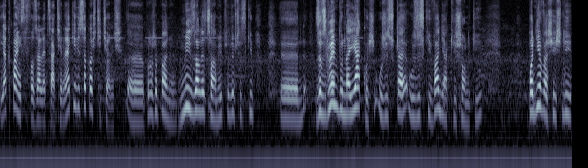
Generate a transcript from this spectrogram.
Jak Państwo zalecacie? Na jakiej wysokości ciąć? E, proszę Panią, my zalecamy przede wszystkim e, ze względu na jakość uzyska, uzyskiwania kiszonki, ponieważ jeśli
